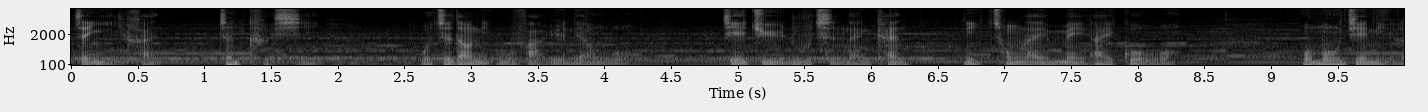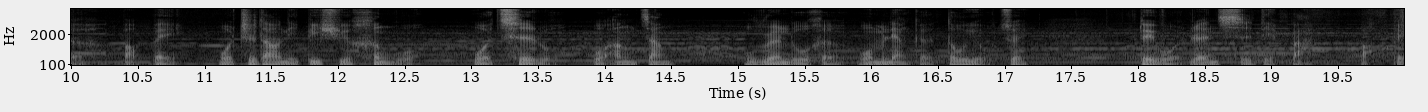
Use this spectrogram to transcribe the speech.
真遗憾，真可惜。我知道你无法原谅我，结局如此难堪。你从来没爱过我。我梦见你了，宝贝。我知道你必须恨我。我赤裸，我肮脏。无论如何，我们两个都有罪。对我仁慈点吧，宝贝。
